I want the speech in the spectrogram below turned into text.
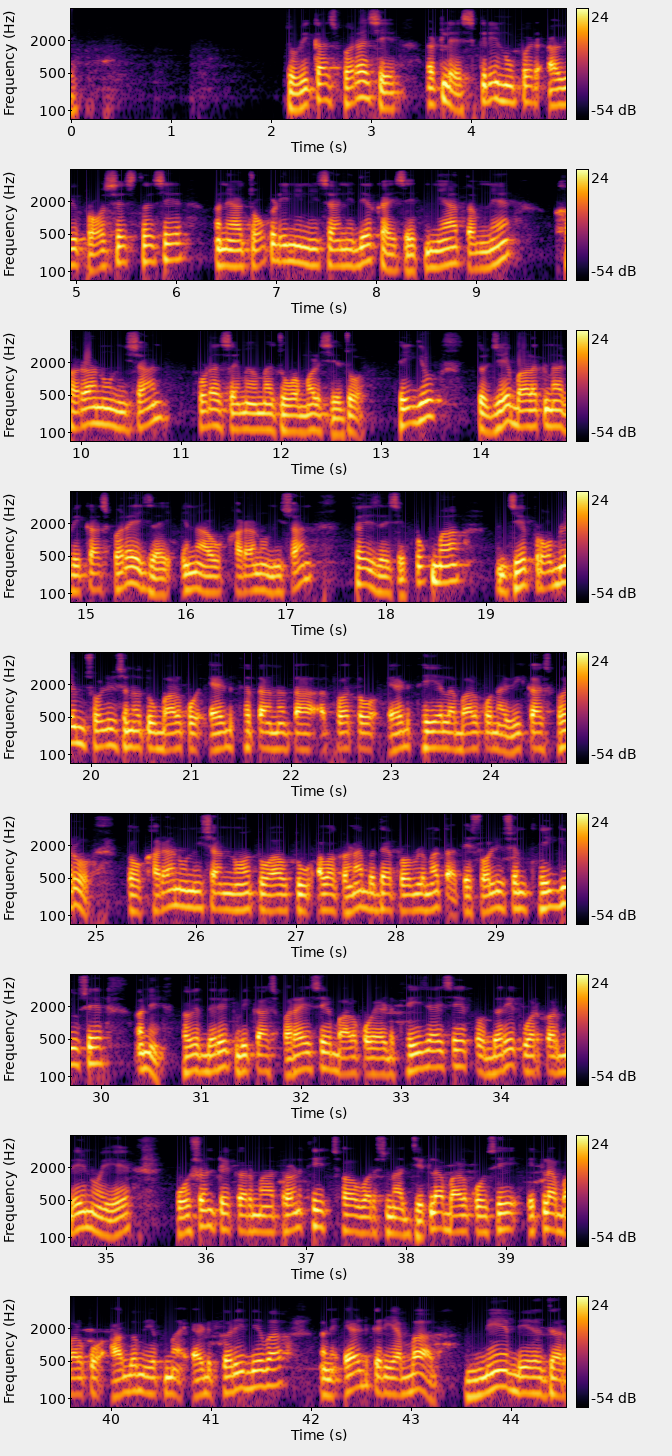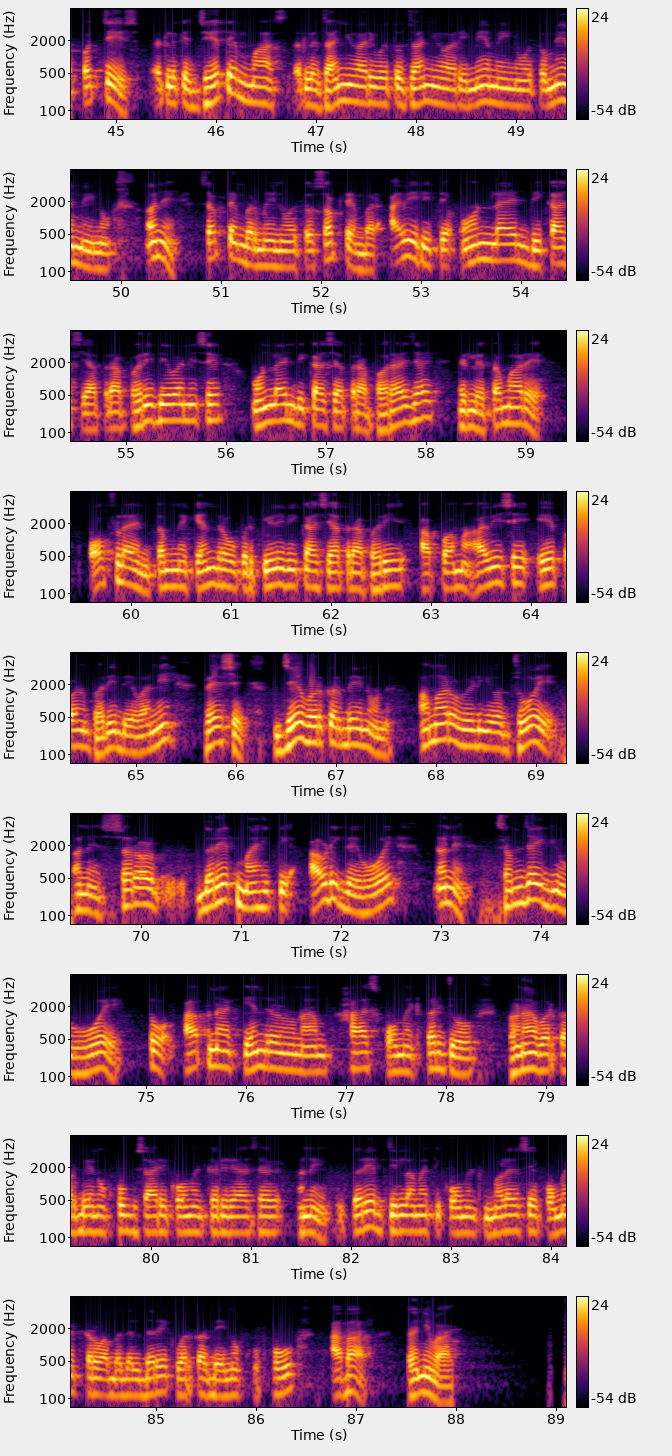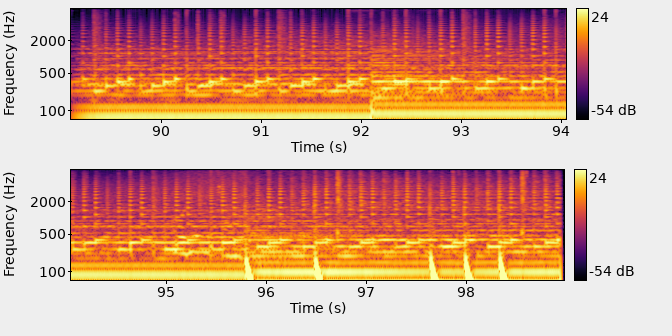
જો વિકાસ ભરાશે એટલે સ્ક્રીન ઉપર આવી પ્રોસેસ થશે અને આ ચોકડીની નિશાની દેખાય છે. ત્યાં તમને ખરાનું નિશાન થોડા સમયમાં જોવા મળશે. જો થઈ ગયું, તો જે બાળકના વિકાસ ભરાઈ જાય, એના આવું ખરાનું નિશાન થઈ જાય છે ટૂંકમાં જે પ્રોબ્લેમ સોલ્યુશન હતું, બાળકો એડ થતા નહોતા અથવા તો એડ થયેલા બાળકોના વિકાસ ભરો, તો ખરાનું નિશાન નહોતું આવતું. આવા ઘણા બધા પ્રોબ્લેમ હતા. તે સોલ્યુશન થઈ ગયું છે અને હવે દરેક વિકાસ ભરાય છે, બાળકો એડ થઈ જાય છે. તો દરેક વર્કર બહેનોએ પોષણ ટેકરમાં ત્રણથી છ વર્ષના જેટલા બાળકો છે, એટલા બાળકો આગમ એપમાં એડ કરી દેવા અને એડ કર્યા બાદ મે બે હજાર પચીસ, એટલે કે જે તે માસ, એટલે જાન્યુઆરી હોય તો જાન્યુઆરી, મે મહિનો હોય તો મે મહિનો અને સપ્ટેમ્બર મહિનો હોય તો સપ્ટેમ્બર. આવી રીતે ઓનલાઈન વિકાસ યાત્રા ભરી દેવાની છે. ઓનલાઈન વિકાસ યાત્રા ભરાઈ જાય એટલે તમારે ઓફલાઈન તમને કેન્દ્ર ઉપર પીળી વિકાસ યાત્રા ભરી આપવામાં આવી છે, એ પણ ભરી દેવાની રહેશે. જે વર્કર બહેનોને અમારો વીડિયો જોઈ અને સરળ દરેક માહિતી આવડી ગઈ હોય અને સમજાઈ ગયું હોય તો આપના કેન્દ્રનું નામ ખાસ કોમેન્ટ કરજો. ઘણા વર્કર બહેનો ખૂબ સારી કોમેન્ટ કરી રહ્યા છે અને દરેક જિલ્લામાંથી કોમેન્ટ મળે છે. કોમેન્ટ કરવા બદલ દરેક વર્કર બહેનો ખૂબ ખૂબ આભાર. ધન્યવાદ.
